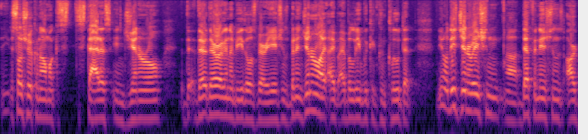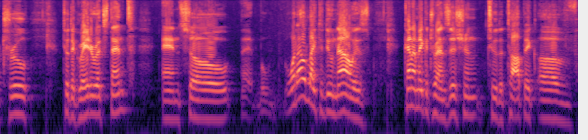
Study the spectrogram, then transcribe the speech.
socioeconomic status in general. Th- there there are going to be those variations, but in general, I, I I believe we can conclude that you know these generation uh, definitions are true to the greater extent, and so uh, what I would like to do now is kind of make a transition to the topic of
